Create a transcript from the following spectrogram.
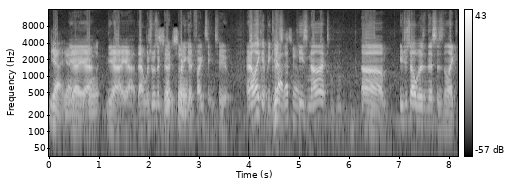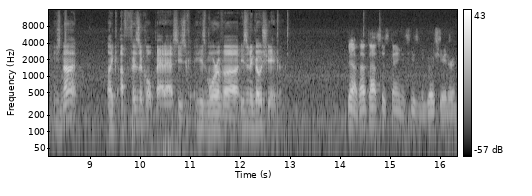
Yeah, yeah, Yeah, the yeah, yeah, yeah. That which was a So- good, so- pretty good fight scene too. And I like it because Yeah, he's not. Um, Idris Elba in this is like he's not like a physical badass. He's he's more of a he's a negotiator. Yeah, that that's his thing. Is he's a negotiator, and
